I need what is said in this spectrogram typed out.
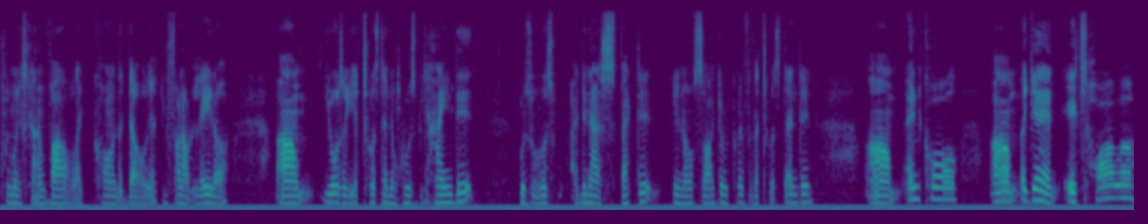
pretty much got involved, like calling the devil. Like you find out later um, you also get a twist on who's behind it, which was I did not expect it. You know, so I give it credit for the twist ending. Um, End Call, um, again, it's horror,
